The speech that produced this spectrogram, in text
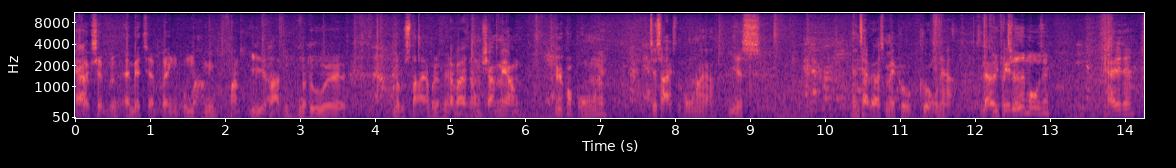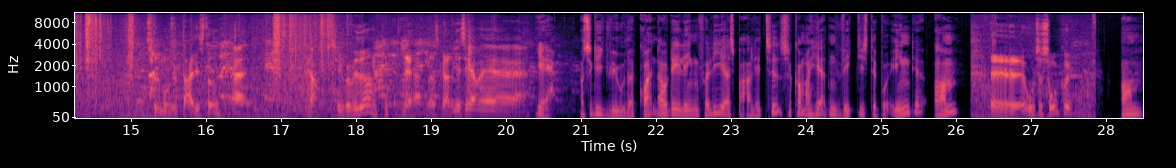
Ja. for eksempel, er med til at bringe umami frem i retten, når du, øh, når du steger på dem her. Der var sådan nogle champignon, økobrune, til 16 kroner her. Yes. Den tager vi også med på kurven her. Så laver Vi vi er fra. Tvedemose. Er det det? Tvedemose er et dejligt sted. Ja. Nå, skal vi gå videre? Ja, lad os gøre Vi det. ser, hvad... Ja, og så gik vi ud af grøntafdelingen for lige at spare lidt tid, så kommer her den vigtigste pointe om, Øh, Ota Solgrøn. om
